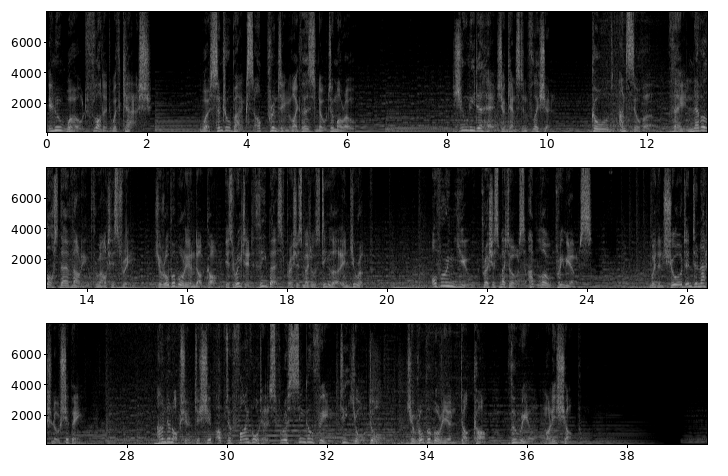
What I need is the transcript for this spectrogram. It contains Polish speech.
In a world flooded with cash, where central banks are printing like there's no tomorrow, you need a hedge against inflation. Gold and silver, they never lost their value throughout history. EuropaBullion.com is rated the best precious metals dealer in Europe, offering you precious metals at low premiums, with insured international shipping and an option to ship up to five orders for a single fee to your door. EuropaBullion.com, the real money shop.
